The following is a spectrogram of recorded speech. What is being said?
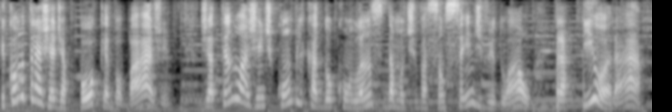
E como tragédia pouco é bobagem, já tendo o agente complicador com o lance da motivação ser individual, para piorar,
